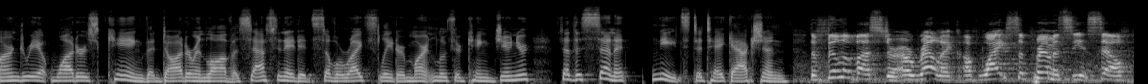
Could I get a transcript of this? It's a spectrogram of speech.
Arndrea Waters King, the daughter in law of assassinated civil rights leader Martin Luther King Jr., said the Senate needs to take action. The filibuster, a relic of white supremacy itself,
